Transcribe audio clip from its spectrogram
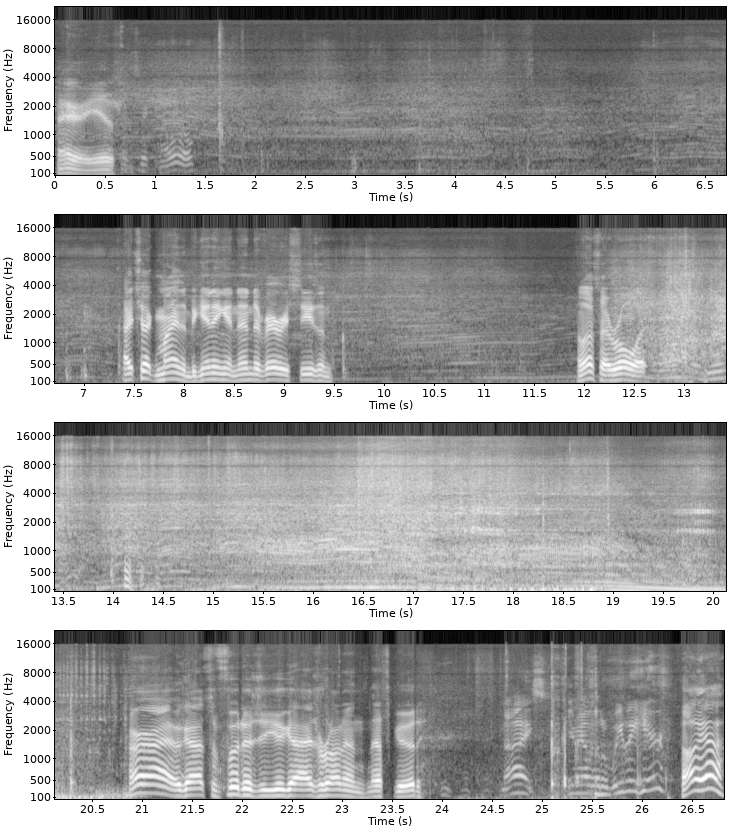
There he is. I check mine the beginning and end of every season. Unless I roll it. Alright, we got some footage of you guys running. That's good. Nice. Give me a little wheelie here. Oh yeah.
